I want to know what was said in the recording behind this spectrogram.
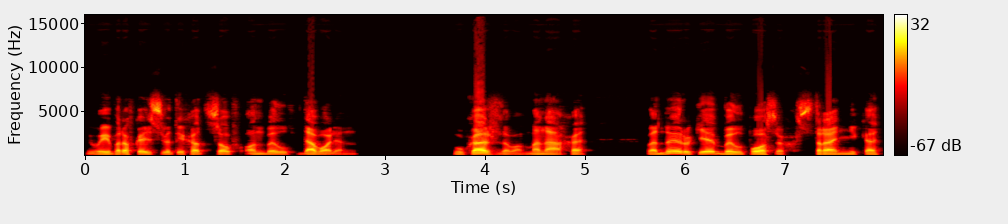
выправкой святых отцов он был доволен. У каждого монаха в одной руке был посох странника,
